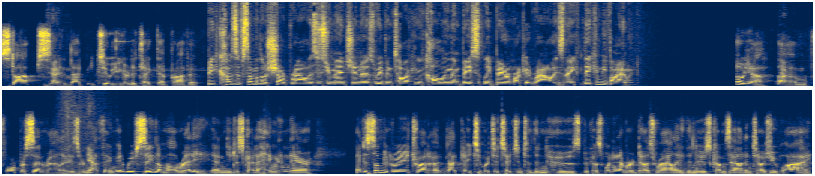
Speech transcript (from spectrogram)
stops okay. and not be too eager to take that profit. Because of some of those sharp rallies, as you mentioned, as we've been talking, calling them basically bear market rallies, they they can be violent. Oh yeah, four yeah. um, percent rallies or yeah. nothing, and we've seen them already. And you just got to hang in there and to some degree try to not pay too much attention to the news because whenever it does rally, the news comes out and tells you why,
